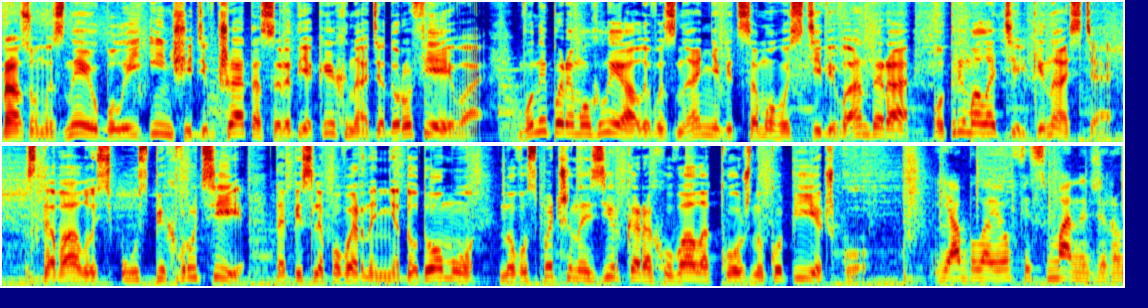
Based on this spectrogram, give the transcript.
Разом із нею були й інші дівчата, серед яких Надя Дорофєєва. Вони перемогли, але визнання від самого Стіві Вандера отримала тільки Настя. Здавалось, успіх в руці. Та після повернення додому новоспечена зірка рахувала кожну копієчку. Я була і офіс-менеджером,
